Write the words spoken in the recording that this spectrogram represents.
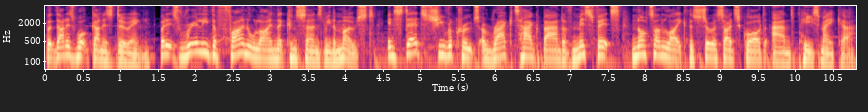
but that is what Gunn is doing. But it's really the final line that concerns me the most. Instead, she recruits a ragtag band of misfits, not unlike the Suicide Squad and Peacemaker.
